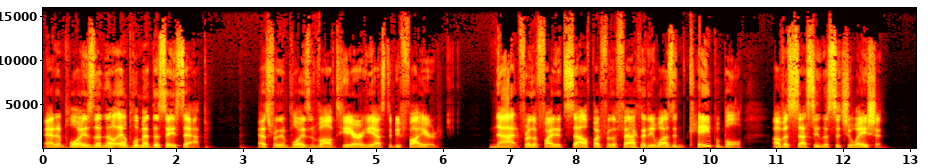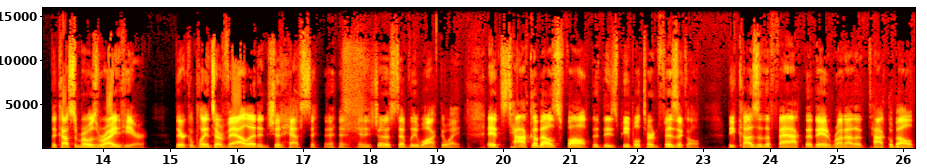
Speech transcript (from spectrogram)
and employees, then they'll implement this ASAP. As for the employees involved here, he has to be fired. Not for the fight itself, but for the fact that he wasn't capable of assessing the situation. The customer was right here. Their complaints are valid and should have and he should have simply walked away. It's Taco Bell's fault that these people turned physical because of the fact that they had run out of Taco Bell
